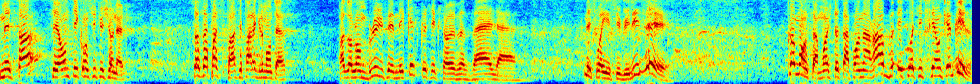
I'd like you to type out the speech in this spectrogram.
Mais ça, c'est anticonstitutionnel. Ça, ça passe pas, c'est pas réglementaire. Alors l'homme bleu, il fait, mais qu'est-ce que c'est que ça va, là Mais soyez civilisés. Comment ça? Moi, je te tape en arabe et toi, tu te cries en kabyle.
